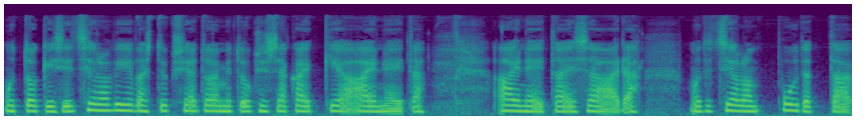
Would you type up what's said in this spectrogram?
Mutta toki sitten siellä on viivästyksiä toimituksissa ja kaikkia aineita, aineita ei saada. Mutta siellä on puutetta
